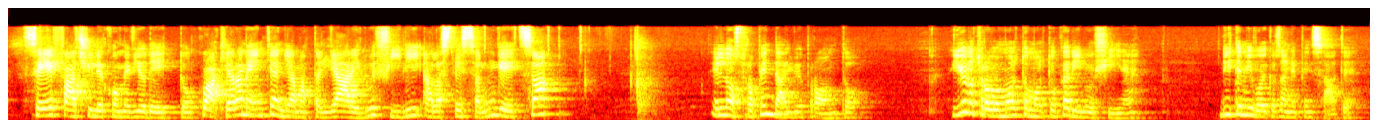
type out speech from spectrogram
se è facile come vi ho detto. Qua chiaramente andiamo a tagliare i due fili alla stessa lunghezza e il nostro pendaglio è pronto. Io lo trovo molto molto carino e fine. Ditemi voi cosa ne pensate.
